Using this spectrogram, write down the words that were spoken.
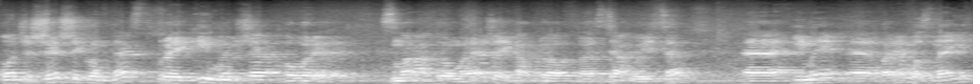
Отже, ширший контекст, про який ми вже говорили. Смарагдова мережа, яка е, стягується, е, і ми е, беремо з неї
